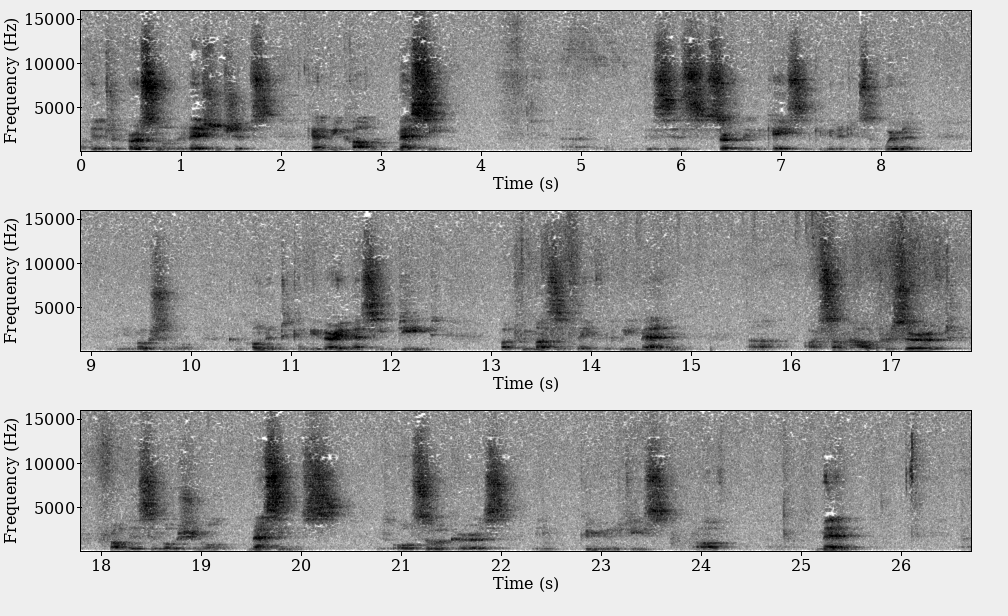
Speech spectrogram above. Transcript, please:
of interpersonal relationships can become messy. Uh, this is certainly the case in communities of women. The emotional component can be very messy indeed, but we mustn't think that we men uh, are somehow preserved from this emotional messiness. It also occurs in communities of uh, men. Uh,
